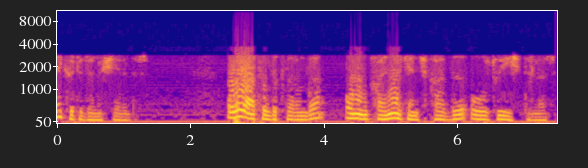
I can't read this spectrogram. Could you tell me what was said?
Ne kötü dönüş yeridir. Oraya atıldıklarında onun kaynarken çıkardığı uğultuyu işitirler.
